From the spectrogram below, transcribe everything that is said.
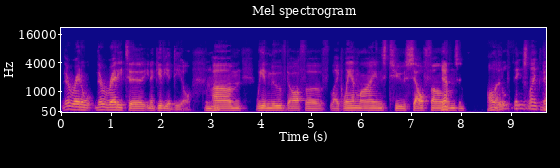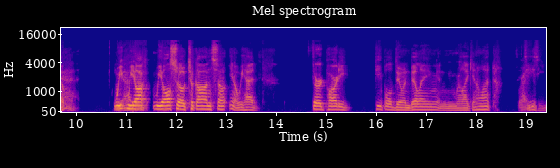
they're ready to, they're ready to you know give you a deal mm-hmm. um we had moved off of like landlines to cell phones yeah. and all that. little things like yep. that we we al- we also took on some you know we had third party people doing billing and we're like you know what right. it's easy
